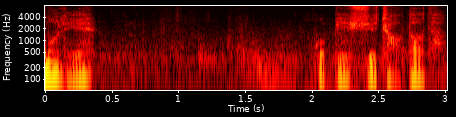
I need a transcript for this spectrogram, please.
莫离，我必须找到他。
